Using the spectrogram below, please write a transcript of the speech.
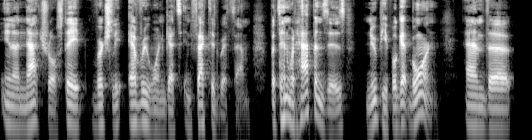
in a natural state, virtually everyone gets infected with them. But then what happens is new people get born, and the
